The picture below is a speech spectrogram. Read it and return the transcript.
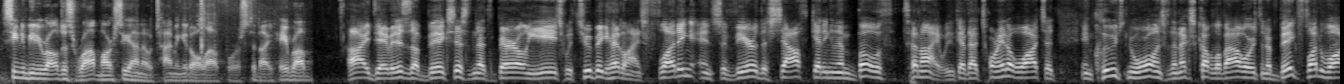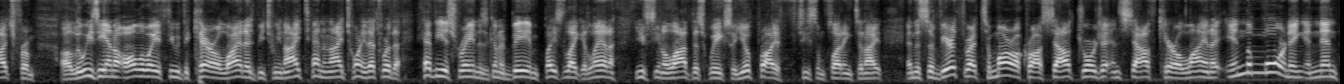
Senior meteorologist Rob Marciano timing it all out for us tonight. Hey, Rob. Hi, David. This is a big system that's barreling east with two big headlines flooding and severe. The South getting them both tonight. We've got that tornado watch that includes New Orleans for the next couple of hours and a big flood watch from uh, Louisiana all the way through the Carolinas between I 10 and I 20. That's where the heaviest rain is going to be. In places like Atlanta, you've seen a lot this week, so you'll probably see some flooding tonight. And the severe threat tomorrow across South Georgia and South Carolina in the morning. And then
